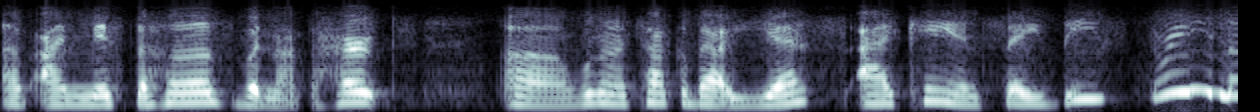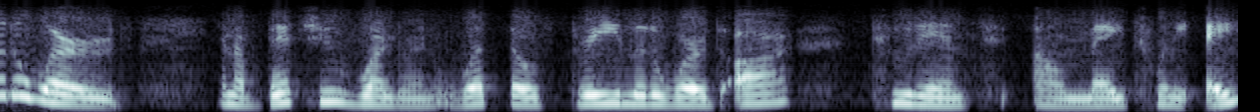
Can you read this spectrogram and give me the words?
of I Miss the Hugs But Not the Hurts. Uh, we're going to talk about Yes, I Can Say These Three Little Words. And I bet you're wondering what those three little words are. Tune in on May 28th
